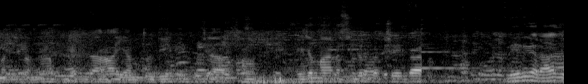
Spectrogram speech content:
పంచగంగా యం తు దేవి పూజార్థం యజమాన సులభక్షేకా నేరుగా రాదు.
